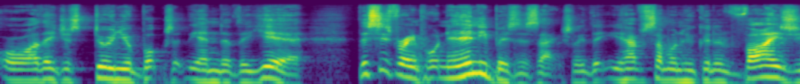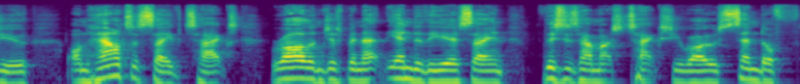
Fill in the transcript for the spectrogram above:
or are they just doing your books at the end of the year? This is very important in any business, actually, that you have someone who can advise you on how to save tax rather than just being at the end of the year saying, This is how much tax you owe, send off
